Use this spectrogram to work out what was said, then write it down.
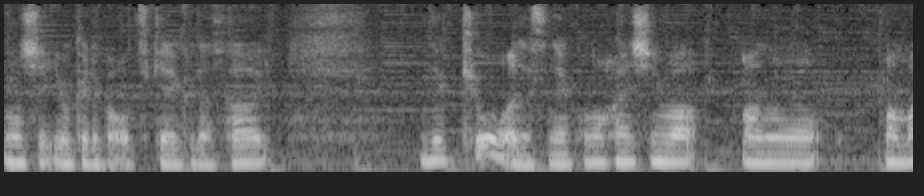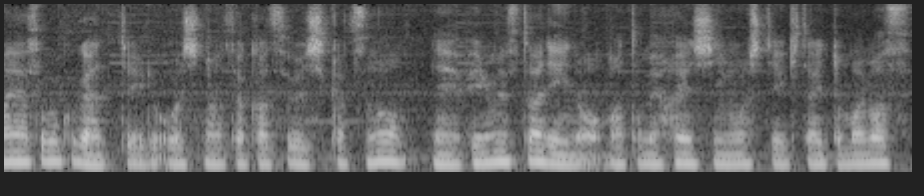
もしよければお付き合いください。で今日はですねこの配信はあのまあ、毎朝僕がやっているおいしの朝活牛活の、えフィルムスタディのまとめ配信をしていきたいと思います。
